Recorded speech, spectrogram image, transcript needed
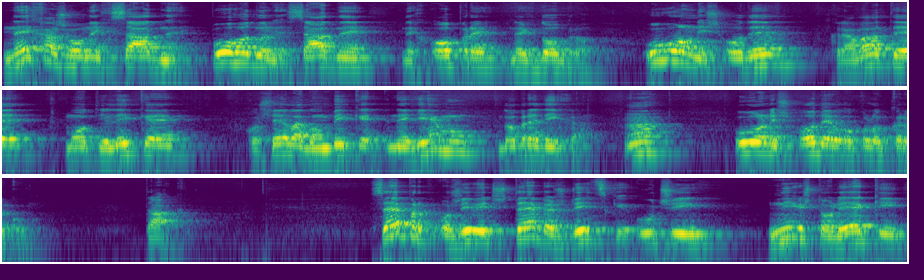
Necháš ho, nech sádne. Pohodlne sádne, nech opre, nech dobro. Uvoľníš odev, kravate, motylike, košela, gombike, ne jemu, dobre diha. A? Uvolniš odev okolo krku. Tak. Sepr Oživić tebe ždicki uči, ništo lijeki,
